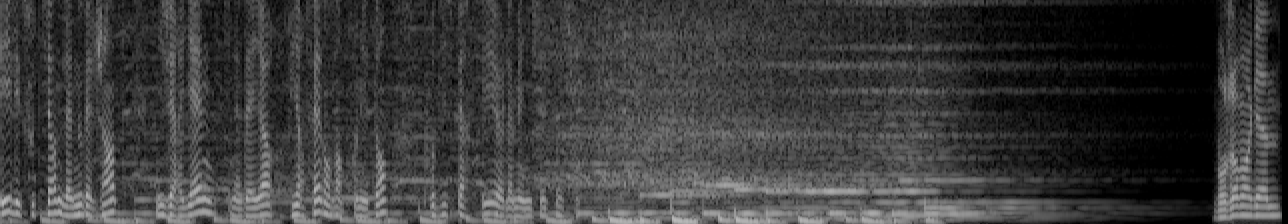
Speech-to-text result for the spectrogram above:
et les soutiens de la nouvelle junte nigérienne, qui n'a d'ailleurs rien fait dans un premier temps pour disperser euh, la manifestation. Bonjour Morgane.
